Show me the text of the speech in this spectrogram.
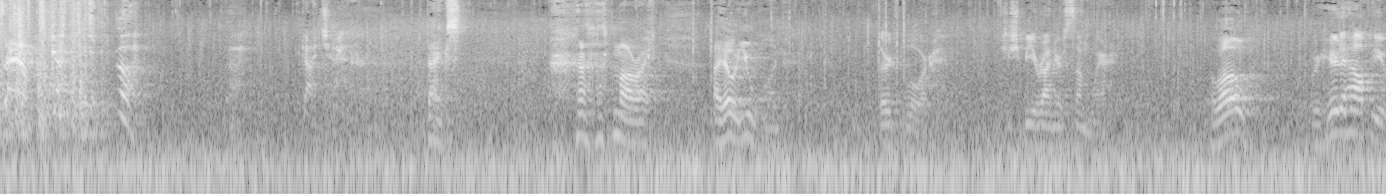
Sam! Gotcha. Thanks. I'm all right. I owe you one. Third floor. She should be around here somewhere. Hello? We're here to help you.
